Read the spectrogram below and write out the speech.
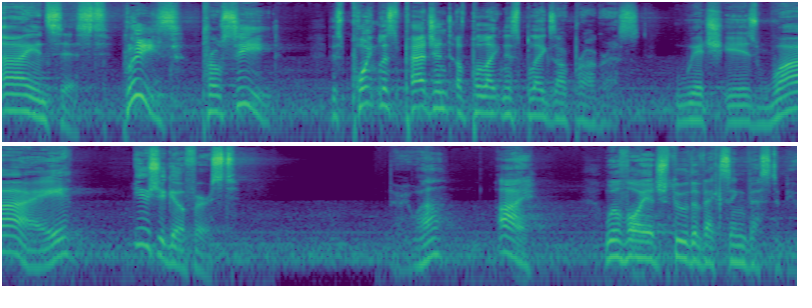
I insist. Please proceed. This pointless pageant of politeness plagues our progress. Which is why you should go first. Very well. I will voyage through the vexing vestibule.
